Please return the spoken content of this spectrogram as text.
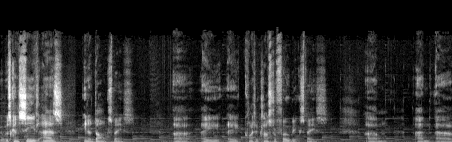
was conceived as in a dark space, uh, a, a quite a claustrophobic space, um, and uh,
